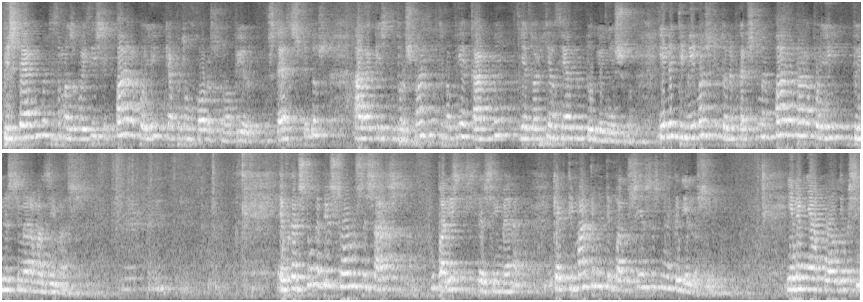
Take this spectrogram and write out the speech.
πιστεύουμε ότι θα μας βοηθήσει πάρα πολύ και από τον χώρο στον οποίο στέθησπιτος, αλλά και στην προσπάθεια την οποία κάνουμε για το αρχαίο θέατρο του Διονύσου. Είναι τιμή μας και τον ευχαριστούμε πάρα πάρα πολύ που είναι σήμερα μαζί μας. Ευχαριστούμε επίσης όλους εσάς που παρίστησετε σήμερα και εκτιμάτε με την παρουσία σας στην εκδήλωση. Είναι μια απόδειξη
